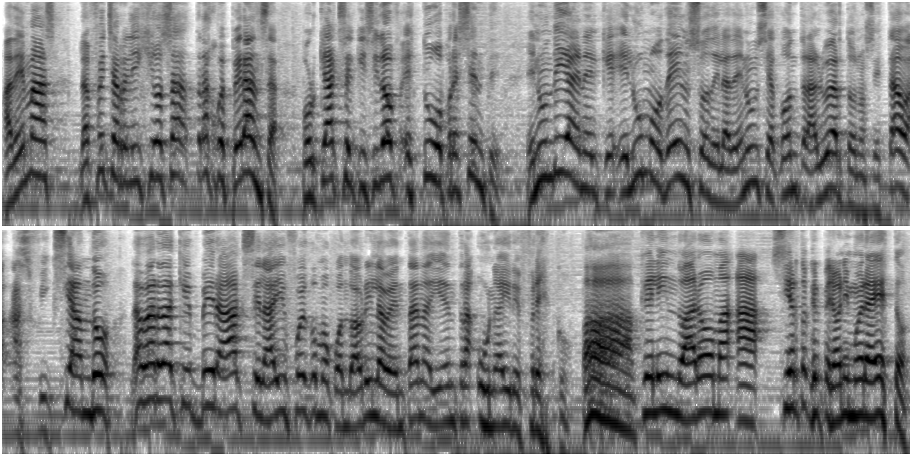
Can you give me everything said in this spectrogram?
Además, la fecha religiosa trajo esperanza, porque Axel Kisilov estuvo presente. En un día en el que el humo denso de la denuncia contra Alberto nos estaba asfixiando, la verdad que ver a Axel ahí fue como cuando abrís la ventana y entra un aire fresco. ¡Ah! ¡Qué lindo aroma! Ah, cierto que el peronismo era esto.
